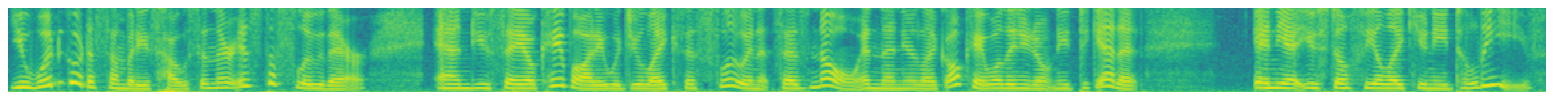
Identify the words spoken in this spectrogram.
you would go to somebody's house and there is the flu there. And you say, okay, body, would you like this flu? And it says no. And then you're like, okay, well, then you don't need to get it. And yet you still feel like you need to leave.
